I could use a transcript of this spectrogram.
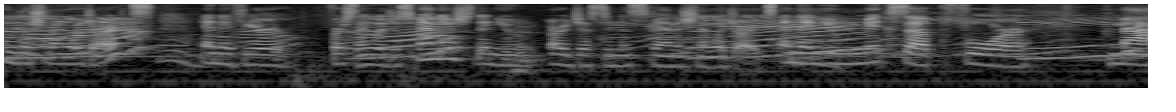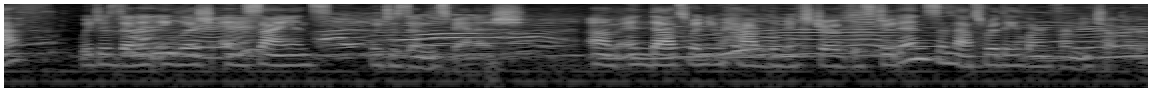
English language arts. And if your first language is Spanish, then you are just in the Spanish language arts. And then you mix up for math, which is done in English, and science, which is done in Spanish. Um, and that's when you have the mixture of the students, and that's where they learn from each other.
